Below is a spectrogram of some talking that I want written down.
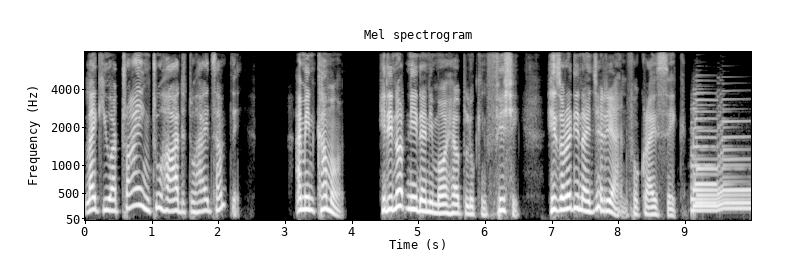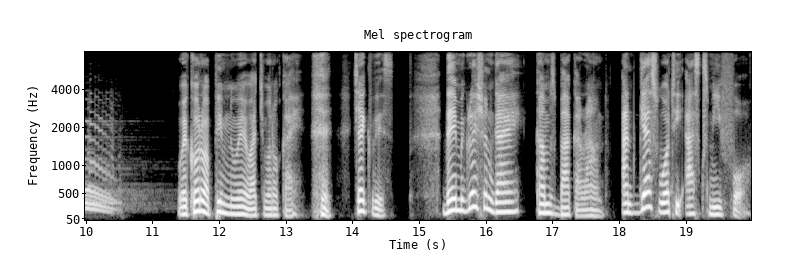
like you are trying too hard to hide something. I mean, come on. He did not need any more help looking fishy. He's already Nigerian, for Christ's sake. Wekoro apim nuwe wach moro. Check this. The immigration guy comes back around, and guess what he asks me for?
